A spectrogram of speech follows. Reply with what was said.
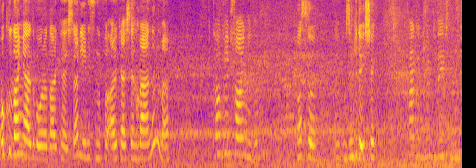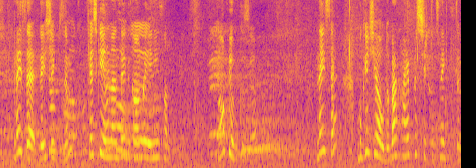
okuldan geldi bu arada arkadaşlar. Yeni sınıfı arkadaşlarını beğendin mi? Kanka hepsi aynıydı. Nasıl? Bizimki değişecek. Kanka bizimki değişmemiş. Neyse değişecek bizim. Keşke yenilenseydi kanka yeni insan. Ne yapıyor bu kız ya? Neyse bugün şey oldu. Ben Hyper şirketine gittim.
